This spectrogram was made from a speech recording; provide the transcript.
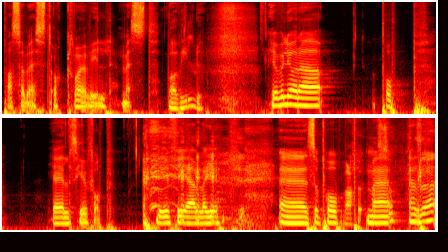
passar bäst och vad jag vill mest. Vad vill du? Jag vill göra pop. Jag älskar ju pop. Det är för jävla gött. Eh, så pop Va? med... Alltså,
